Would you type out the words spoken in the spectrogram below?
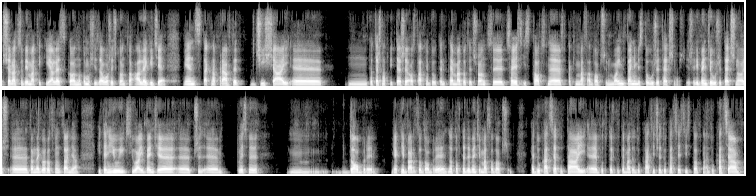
przelać sobie matiki, ale skąd? No to musi założyć konto, ale gdzie? Więc tak naprawdę dzisiaj mm, to też na Twitterze ostatnio był ten temat dotyczący, co jest istotne w takim mass adoption. Moim zdaniem jest to użyteczność. Jeżeli będzie użyteczność e, danego rozwiązania i ten UX, UI będzie e, powiedzmy mm, dobry, jak nie bardzo dobry, no to wtedy będzie mass adoption. Edukacja tutaj, bo to też był temat edukacji, czy edukacja jest istotna. Edukacja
